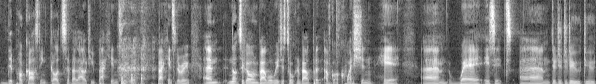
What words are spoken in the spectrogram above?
the podcasting gods have allowed you back into the back into the room. Um, not to go on about what we are just talking about, but I've got a question here. Um, where is it? Um, do do do do do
